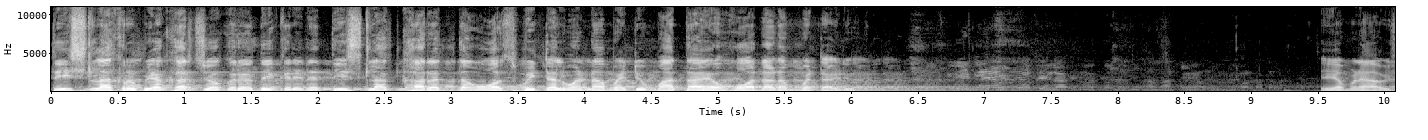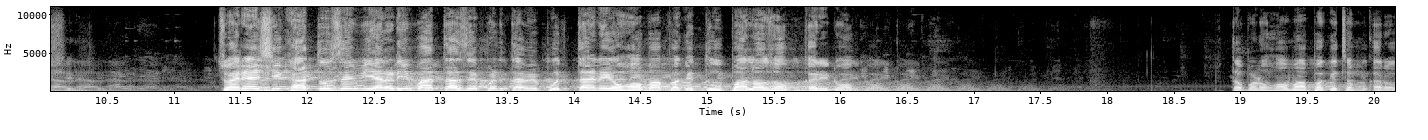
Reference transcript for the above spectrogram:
ત્રીસ લાખ રૂપિયા ખર્ચો કર્યો, દીકરીને ત્રીસ લાખ ખર્ચતા હોસ્પિટલમાં ના મટ્યું, માતાએ હો દાડમ મટાડ્યું. એ હમણાં આવશે. ચોર્યાસી ખાતું છે મિયારડી માતા છે પણ તમે પૂછતા નહીં હોમા પગે ધૂપાલો હોમ કરીને હોમ તો પણ હોમા પગે ચમ કરો.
